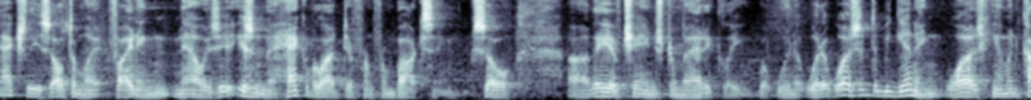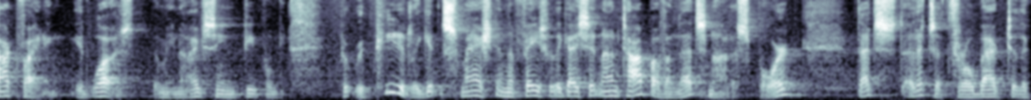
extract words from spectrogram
Actually, this ultimate fighting now is, isn't a heck of a lot different from boxing. So uh, they have changed dramatically. But when it, what it was at the beginning was human cockfighting. It was. I mean, I've seen people repeatedly getting smashed in the face with a guy sitting on top of them. That's not a sport. That's, that's a throwback to the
